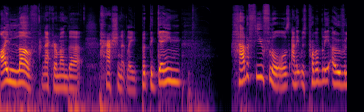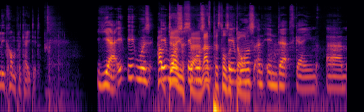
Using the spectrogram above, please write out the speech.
I love Necromunda passionately, but the game had a few flaws and it was probably overly complicated. Yeah, it, it was. How it dare was, you, it sir. That's Pistols of It was an in depth game, um,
